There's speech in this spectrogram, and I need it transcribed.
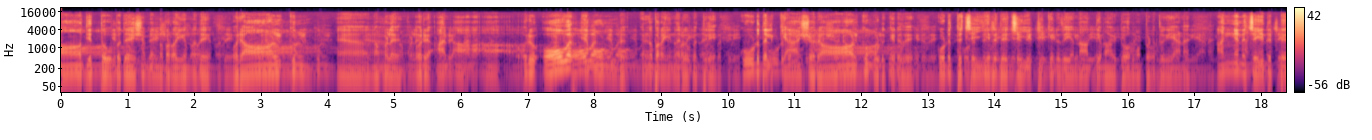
ആദ്യത്തെ ഉപദേശം എന്ന് പറയുന്നത് ഒരാൾക്കും ആ, നമ്മൾ ഒരു ഒരു ഓവർ എമൗണ്ട് എന്ന് പറയുന്ന രൂപത്തിൽ കൂടുതൽ ക്യാഷ് ഒരാൾക്കും കൊടുക്കരുത്. കൊടുത്ത് ചെയ്യരുത് ചെയ്യിപ്പിക്കരുത് എന്ന് ആദ്യമായിട്ട് ഓർമ്മപ്പെടുത്തുകയാണ്. അങ്ങനെ ചെയ്തിട്ട്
